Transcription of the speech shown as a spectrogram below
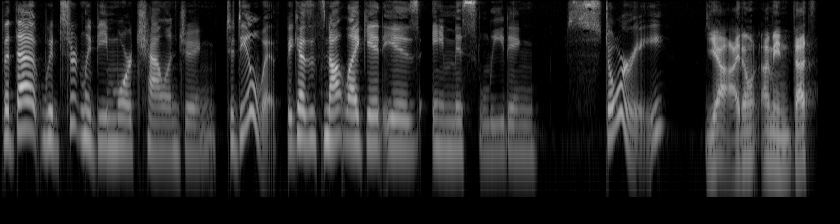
but that would certainly be more challenging to deal with because it's not like it is a misleading story. Yeah, I don't I mean that's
